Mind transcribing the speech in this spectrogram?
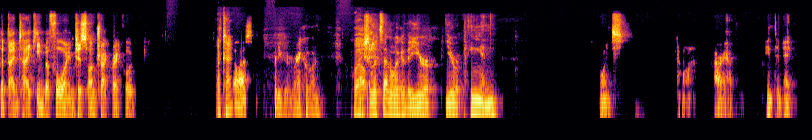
but they'd take him before him just on track record. Okay. Oh, that's a pretty good record. Well, Actually, let's have a look at the Europe, European points. Come on, hurry up, internet.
